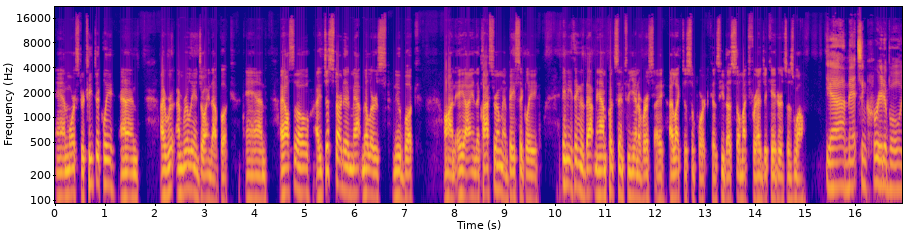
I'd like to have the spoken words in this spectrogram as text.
and more strategically. And I I'm really enjoying that book. And I also, I just started Matt Miller's new book on AI in the classroom and basically anything that that man puts into the universe, I, I like to support because he does so much for educators as well. Yeah, Matt's incredible.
